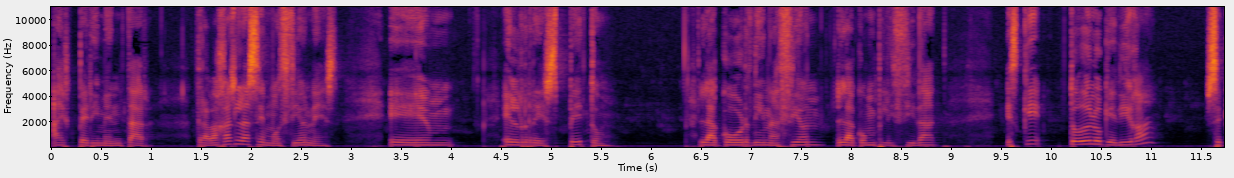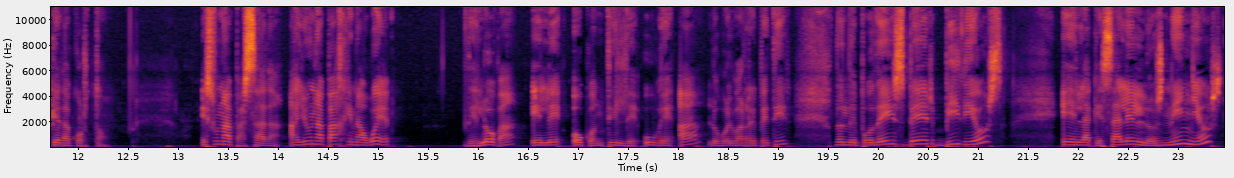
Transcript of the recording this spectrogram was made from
a experimentar. Trabajas las emociones, em, el respeto, la coordinación, la complicidad. Es que todo lo que diga se queda corto. Es una pasada. Hay una página web de LOVA, L o con tilde V A, lo vuelvo a repetir, donde podéis ver vídeos en la que salen los niños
